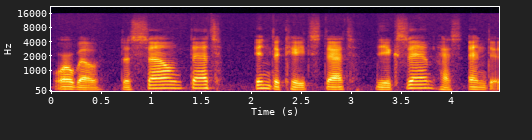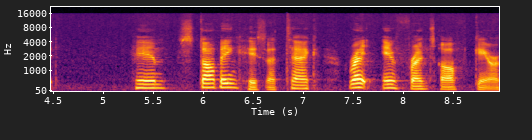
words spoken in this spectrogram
or well, the sound that indicates that the exam has ended. Him stopping his attack right in front of Gang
